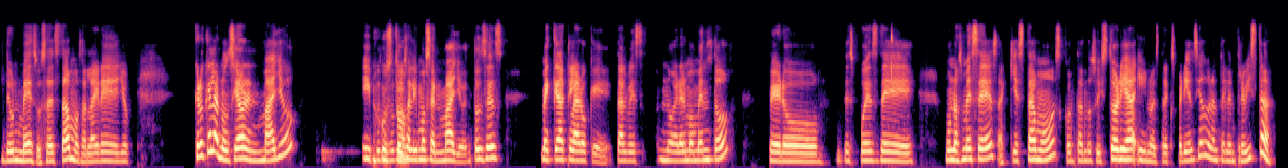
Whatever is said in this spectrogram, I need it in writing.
de un mes, o sea, estábamos al aire, yo creo que la anunciaron en mayo y pues nosotros salimos en mayo, entonces me queda claro que tal vez no era el momento, pero después de unos meses, aquí estamos contando su historia y nuestra experiencia durante la entrevista.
